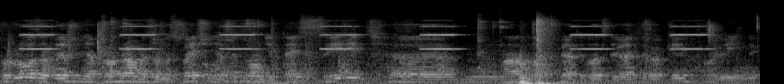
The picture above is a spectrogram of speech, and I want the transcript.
Про затвердження програми забезпечення житлом дітей-сиріт е, на 25-29 роки. Олійник.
